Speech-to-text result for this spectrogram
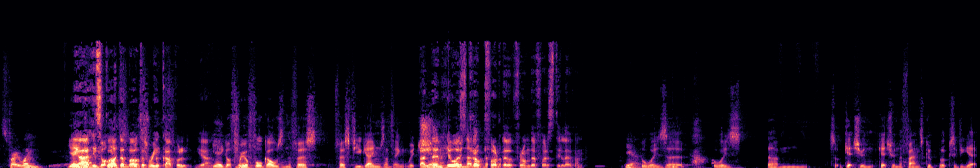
straight away. Yeah, yeah, he, he scored like, about three, a couple. Yeah, yeah, he got three or four goals in the first first few games, I think. Which, but yeah. then he was I mean, dropped for the from the first eleven. Yeah, always, uh, always um, sort of gets you in gets you in the fans' good books if you get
